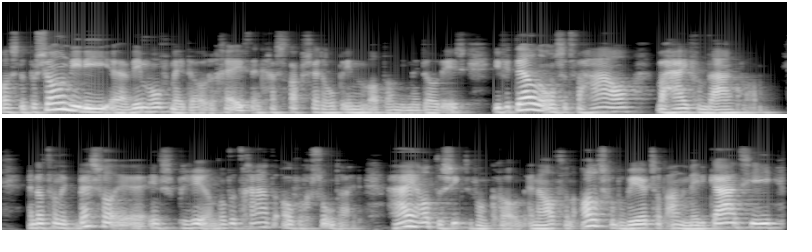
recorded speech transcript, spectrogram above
was de persoon die die Wim Hof methode geeft, en ik ga straks verder op in wat dan die methode is, die vertelde ons het verhaal waar hij vandaan kwam. En dat vond ik best wel inspirerend, want het gaat over gezondheid. Hij had de ziekte van Crohn en hij had van alles geprobeerd, zat aan medicatie,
